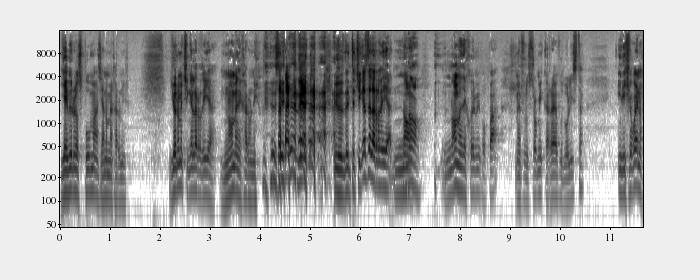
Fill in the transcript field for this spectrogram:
y ahí vieron los Pumas, ya no me dejaron ir. Yo no me chingué la rodilla, no me dejaron ir. ¿Te chingaste la rodilla? No, no. No me dejó ir mi papá, me frustró mi carrera de futbolista. Y dije, bueno,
